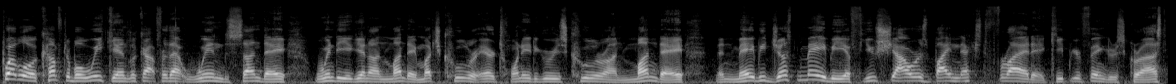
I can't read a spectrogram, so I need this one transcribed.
Pueblo, a comfortable weekend. Look out for that wind Sunday. Windy again on Monday. Much cooler air, 20 degrees cooler on Monday. Then maybe, just maybe, a few showers by next Friday. Keep your fingers crossed.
